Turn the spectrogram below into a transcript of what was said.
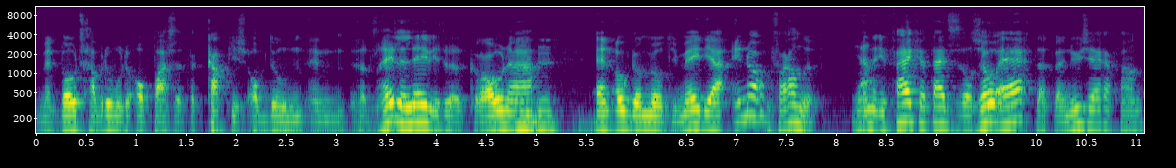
met boodschappen doen moeten oppassen, dat we kapjes opdoen. En dat het hele leven is door het corona Mhm. En ook door multimedia enorm veranderd. Ja. En in vijf jaar tijd is het al zo erg dat wij nu zeggen van...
